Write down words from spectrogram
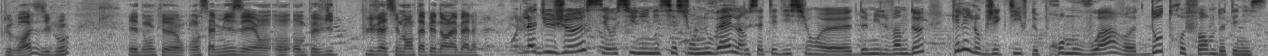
plus grosse du coup. Et donc euh, on s'amuse et on, on- on peut vite plus facilement taper dans la balle. Au-delà du jeu, c'est aussi une initiation nouvelle de cette édition euh, 2022. Quel est l'objectif de promouvoir euh, d'autres formes de tennis?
